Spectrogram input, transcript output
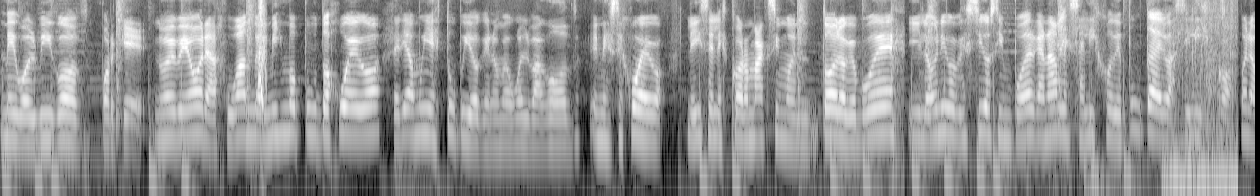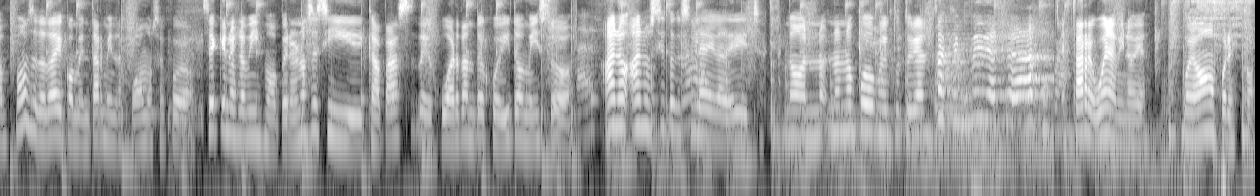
me volví God porque nueve horas jugando el mismo puto juego sería muy estúpido que no me vuelva God en ese juego. Le hice el score máximo en todo lo que pude y lo único que sigo sin poder ganarle es al hijo de puta del basilisco. Bueno, vamos a tratar de comentar mientras jugamos el juego. Sé que no es lo mismo, pero no sé si capaz de jugar tanto el jueguito me hizo... Ah, no, ah, no, siento que soy la de la derecha. No, no, no, no puedo con el tutorial. Sáquenme de acá. Está re buena mi novia. Bueno, vamos por esto.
